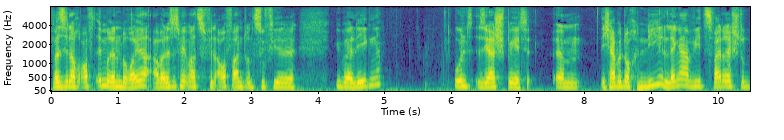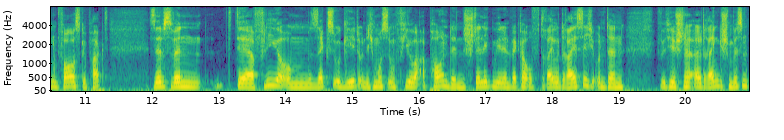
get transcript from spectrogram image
was ich dann auch oft im Rennen bereue, aber das ist mir immer zu viel Aufwand und zu viel Überlegen und sehr spät. Ähm, ich habe doch nie länger wie zwei, drei Stunden im Voraus gepackt. Selbst wenn der Flieger um 6 Uhr geht und ich muss um 4 Uhr abhauen, dann stelle ich mir den Wecker auf 3.30 Uhr und dann wird hier schnell alt reingeschmissen.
